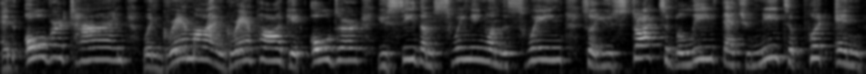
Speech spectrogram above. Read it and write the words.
and over time, when grandma and grandpa get older, you see them swinging on the swing, so you start to believe that you need to put in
